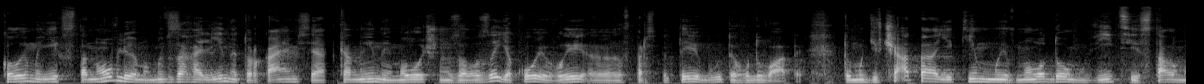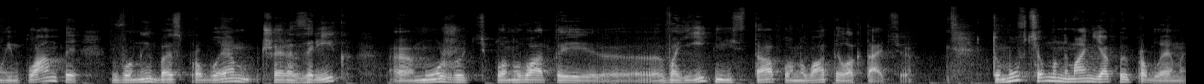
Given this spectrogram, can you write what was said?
коли ми їх встановлюємо, ми взагалі не торкаємося тканини молочної залози, якою ви е, в перспективі будете годувати. Тому дівчата, яким ми в молодому віці ставимо імпланти, вони без проблем через рік можуть планувати е, вагітність та планувати лактацію. Тому в цьому немає ніякої проблеми.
